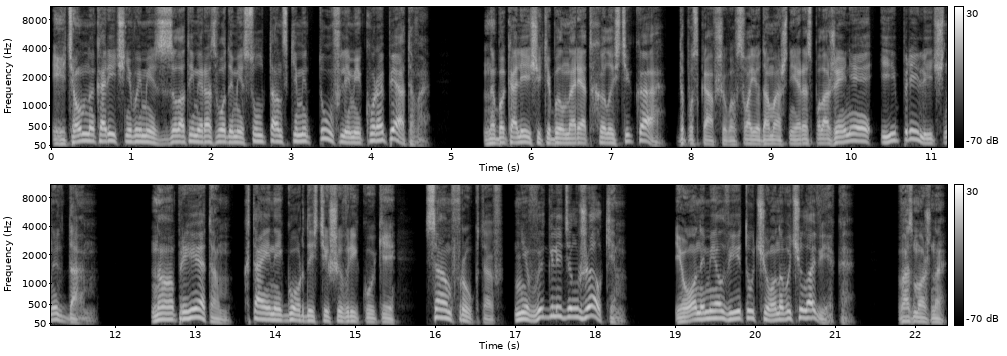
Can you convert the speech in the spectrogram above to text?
и темно-коричневыми с золотыми разводами султанскими туфлями Куропятова? На бокалейщике был наряд холостяка, допускавшего в свое домашнее расположение и приличных дам. Но при этом, к тайной гордости Шеврикуки, сам Фруктов не выглядел жалким. И он имел вид ученого человека. Возможно,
